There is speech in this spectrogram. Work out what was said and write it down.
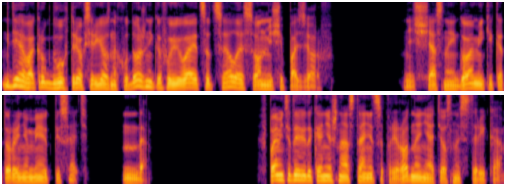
Где вокруг двух-трех серьезных художников увивается целое сонмище позеров. Несчастные гомики, которые не умеют писать. Да. В памяти Дэвида, конечно, останется природная неотесность старика.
